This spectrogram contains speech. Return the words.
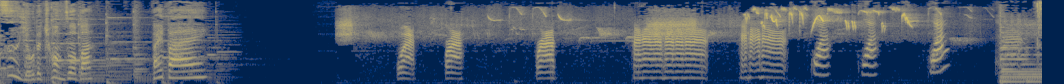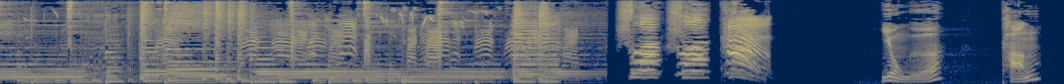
自由的创作吧，拜拜。呱呱呱，哈哈哈哈哈哈，哈哈哈。呱呱呱。说说看，咏鹅，唐·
